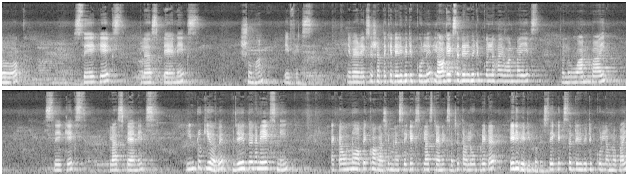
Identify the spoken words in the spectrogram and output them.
log sec x plus tan x সমান এফ এক্স এবার এক্সের সাপেক্ষে ডেরিভেটিভ করলে লগ এক্সের ডেরিভেটিভ করলে হয় ওয়ান বাই এক্স তাহলে one by sec x plus tan x into কী হবে? যেহেতু এখানে এক্স নেই, একটা অন্য অপেক্ষক আছে মানে sec x plus tan x আছে, তাহলে উপরে এটা ডেরিভেটিভ হবে। সেক এক্সের ডেরিভেটিভ করলে আমরা পাই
